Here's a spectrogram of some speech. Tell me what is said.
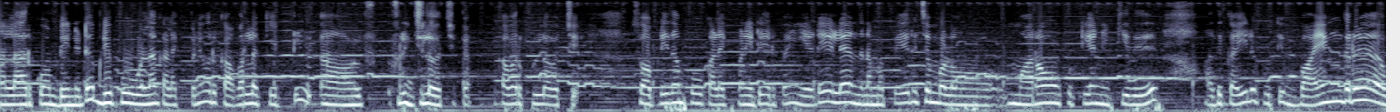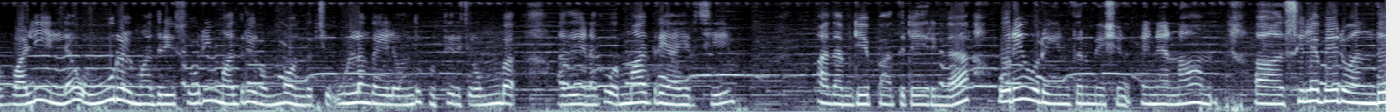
நல்லாயிருக்கும் அப்படின்ட்டு அப்படியே பூவெல்லாம் கலெக்ட் பண்ணி ஒரு கவரில் கட்டி ஃப்ரிட்ஜில் வச்சுப்பேன். கவருக்குள்ளே வச்சு. ஸோ அப்படி தான் பூ கலெக்ட் பண்ணிகிட்டே இருப்பேன். இடையில அந்த நம்ம பேரிச்சம்பழம் மரம் குட்டியாக நிற்கிது அது கையில் குத்தி பயங்கர வலி இல்லை ஊறல் மாதிரி சொறி மாதிரி ரொம்ப வந்துருச்சு. உள்ளங்கையில் வந்து குத்திருச்சு ரொம்ப. அது எனக்கு ஒரு மாதிரி ஆயிடுச்சு அதை அப்படியே பார்த்துட்டே இருங்க. ஒரே ஒரு இன்ஃபர்மேஷன் என்னென்னா சில பேர் வந்து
